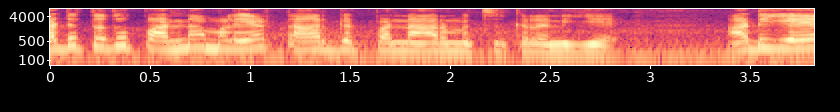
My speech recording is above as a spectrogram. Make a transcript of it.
அடுத்ததும் பண்ணாமலையா டார்கெட் பண்ண ஆரம்பிச்சிருக்கிற நீயே. அடியே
